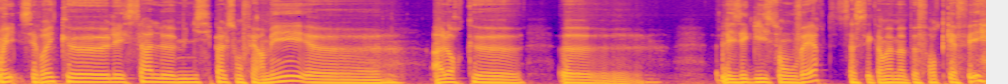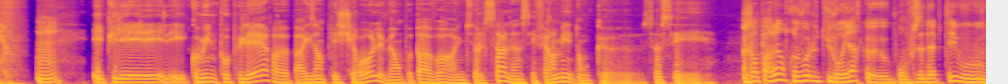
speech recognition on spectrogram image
Oui, c'est vrai que les salles municipales sont fermées, euh, alors que euh, les églises sont ouvertes. Ça, c'est quand même un peu fort de café. Mmh. Et puis les, les communes populaires, euh, par exemple les Chirolles, eh bien, on peut pas avoir une seule salle, hein, c'est fermé. Donc euh, ça c'est. Vous en parlez entre vous, le ouvrière, que pour vous adapter, vous,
